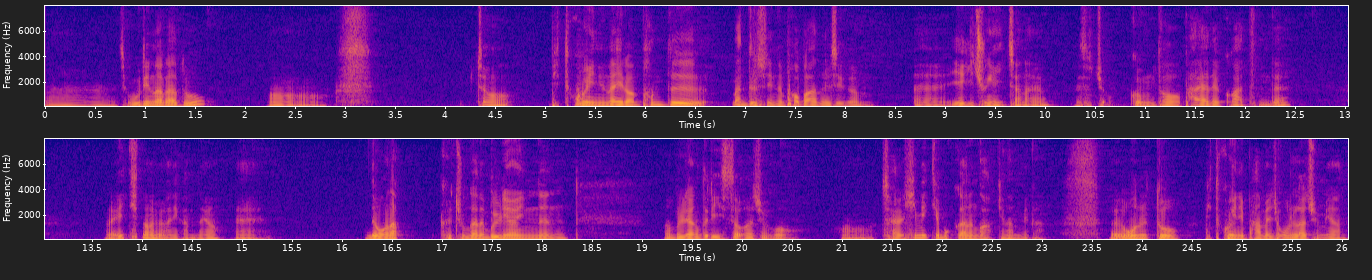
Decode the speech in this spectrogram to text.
음, 저 우리나라도 어, 저 비트코인이나 이런 펀드 만들 수 있는 법안을 지금 에, 얘기 중에 있잖아요. 그래서 조금 더 봐야 될 것 같은데 에이티넘이 많이 갔네요. 예. 근데 워낙 그 중간에 물려 있는 어, 물량들이 있어가지고 어, 잘 힘있게 못 가는 것 같긴 합니다. 어, 오늘 또 비트코인이 밤에 좀 올라주면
